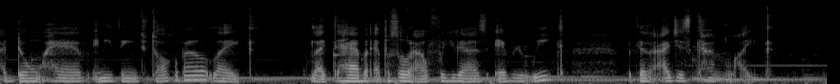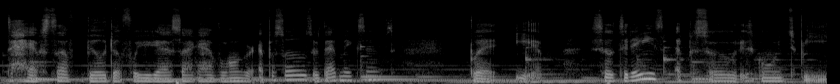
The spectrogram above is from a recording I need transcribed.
I don't have anything to talk about. Like, like to have an episode out for you guys every week because I just kind of like to have stuff build up for you guys so I can have longer episodes, if that makes sense. But yeah, so today's episode is going to be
